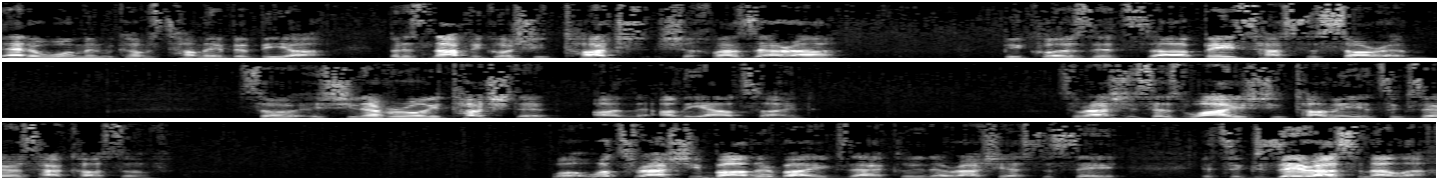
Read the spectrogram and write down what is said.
that a woman becomes tame bebia, but it's not because she touched shechva zera, because it's uh, base hasasarim. So she never really touched it on on the outside. So Rashi says, why is she tummy? It's Xeris HaKasav. Well, what's Rashi bothered by exactly that Rashi has to say? It's a Xeras Melech.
